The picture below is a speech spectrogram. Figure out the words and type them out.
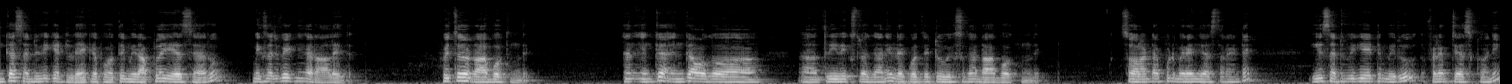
ఇంకా సర్టిఫికేట్ లేకపోతే మీరు అప్లై చేశారు మీకు సర్టిఫికేట్ ఇంకా రాలేదు. ఫ్యూచర్లో రాబోతుంది. అండ్ ఇంకా ఇంకా ఒక త్రీ వీక్స్లో కానీ లేకపోతే టూ వీక్స్ కానీ రాబోతుంది. సో అలాంటప్పుడు మీరు ఏం చేస్తారంటే ఈ సర్టిఫికేట్ మీరు ఫిలప్ చేసుకొని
